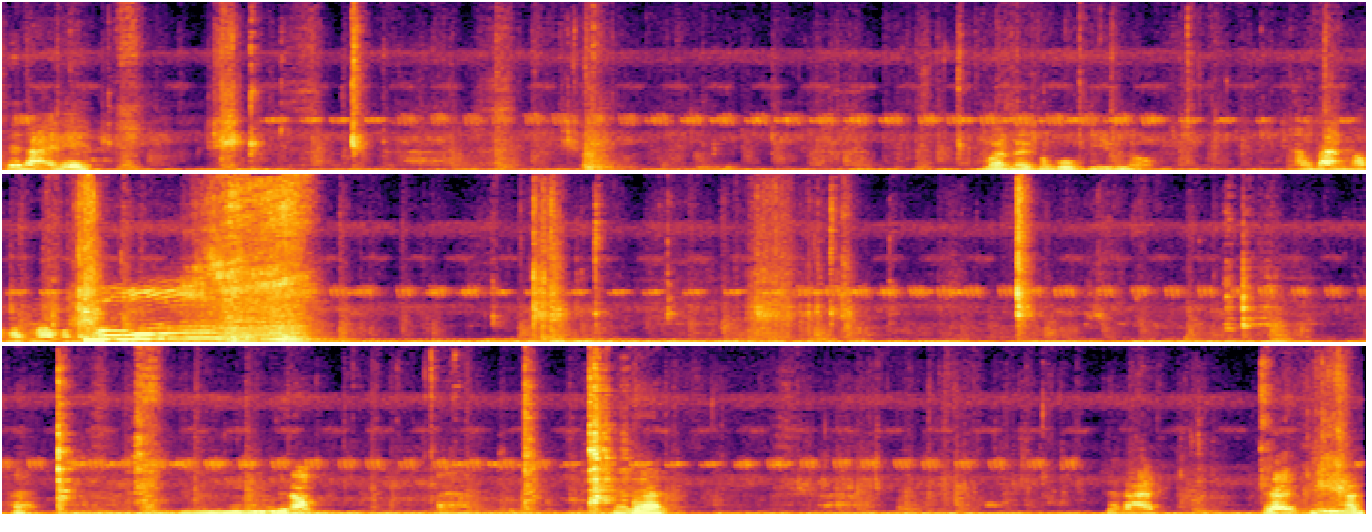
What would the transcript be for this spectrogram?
เสียดายดิบ้านไหนกับโบกีมันออก เอาบานเท่าเท่าก็ไปหมูอืมพี่น้องอ่าเสียดายเสียดายเสียดายขี้มัน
